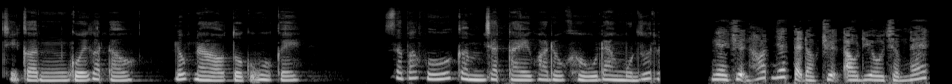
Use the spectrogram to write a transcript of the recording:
Chỉ cần cuối gật đầu, lúc nào tôi cũng ok. Gia Bác Vũ cầm chặt tay qua đầu khấu đang muốn rút lại. Nghe chuyện hot nhất tại đọc truyện audio.net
